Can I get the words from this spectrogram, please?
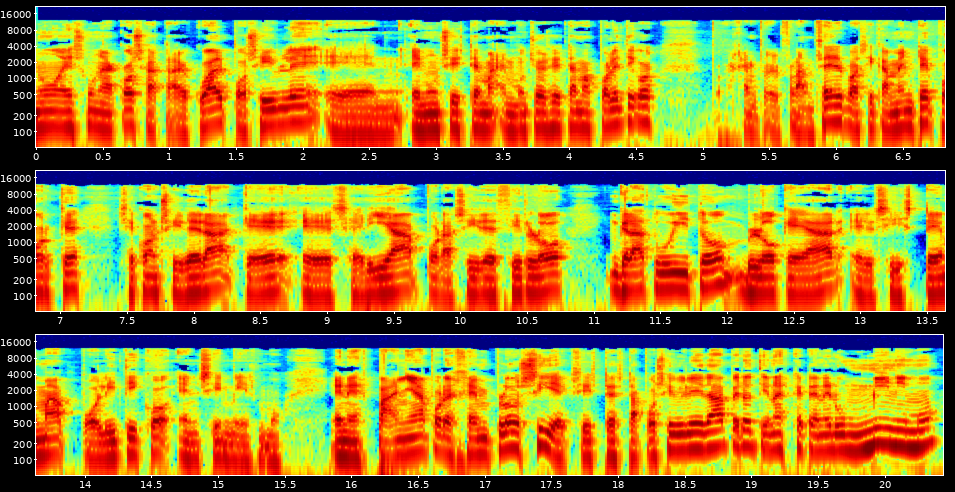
no es una cosa tal cual posible en, un sistema, en muchos sistemas políticos, por ejemplo el francés, básicamente porque se considera que eh, sería, por así decirlo, gratuito bloquear el sistema político en sí mismo. En España, por ejemplo, sí existe esta posibilidad, pero tienes que tener un mínimo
